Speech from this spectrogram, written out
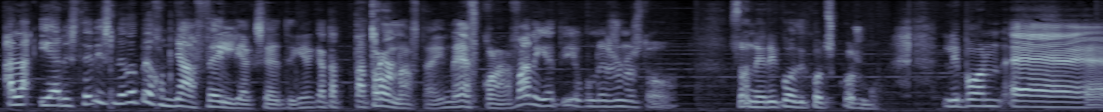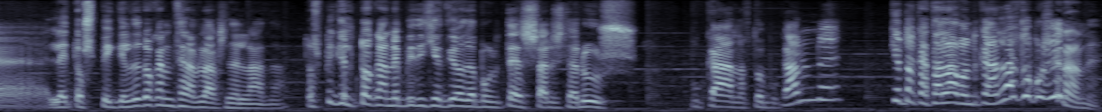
Αλλά οι αριστεροί στην Ευρώπη έχουν μια αφέλεια, ξέρετε, για κατά πατρώνα αυτά. Είναι εύκολο να φάνε γιατί έχουν ζουν στο, στον ειρικό δικό τους κόσμο. Λοιπόν, ε, λέει το Σπίγκελ δεν το έκανε να βλάψει στην Ελλάδα. Το Σπίγκελ το έκανε επειδή είχε δύο ανταποκριτές αριστερούς που κάνουν αυτό που κάνουν και όταν καταλάβαν ότι κάνουν λάθος, το αποσύρανε.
